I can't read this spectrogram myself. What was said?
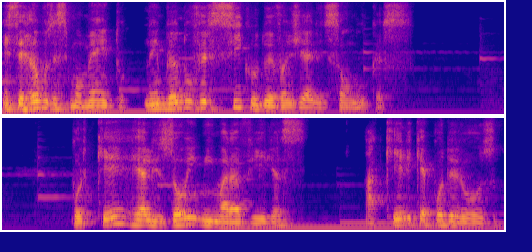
Encerramos esse momento lembrando um versículo do Evangelho de São Lucas. Porque realizou em mim maravilhas aquele que é poderoso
